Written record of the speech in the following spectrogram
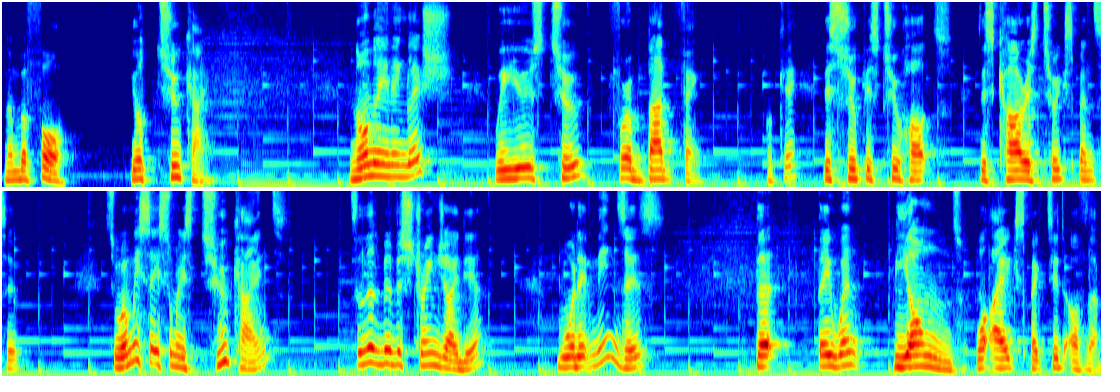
Number four, you're too kind. Normally in English, we use too for a bad thing. Okay? This soup is too hot. This car is too expensive. So when we say someone is too kind, it's a little bit of a strange idea. What it means is that they went beyond what I expected of them.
